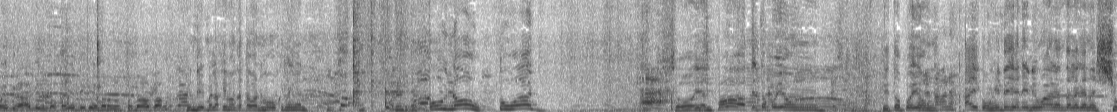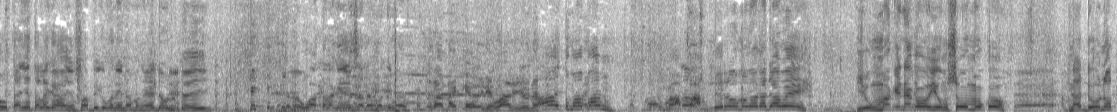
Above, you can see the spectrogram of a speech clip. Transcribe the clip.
Uy, grabe naman kayo, di kayo marunong tumabang. Hindi, malaki mang katawan mo, okay lang yan. oh no, tuwad. So, ayan po, at ito po yung, ito po yung, ay, kung hindi yan iniwanan talaga ng shoota niya talaga, yung sabi ko kanina mga idol, kay, dalawa talaga yan sana magina. Salamat kayo, iniwala nyo na. Ay, tumapang. Tumapang. Pero mga kadawe, yung makina ko, yung sumo ko, nadunot.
